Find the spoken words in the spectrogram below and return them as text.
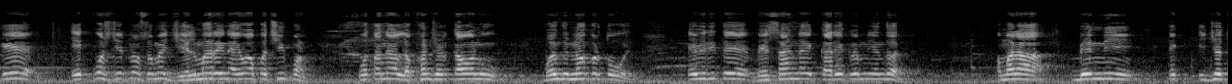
કે એક વર્ષ જેટલો સમય જેલમાં રહીને આવ્યા પછી પણ પોતાના લખણ ઝળકાવવાનું બંધ ન કરતો હોય. એવી રીતે ભેસાણના એક કાર્યક્રમની અંદર અમારા બેનની એક ઇજ્જત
